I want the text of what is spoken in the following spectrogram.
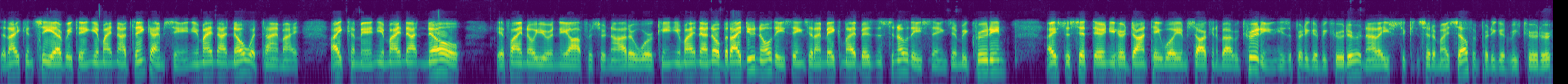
that i can see everything. You might not think i'm seeing. You might not know what time i i come in. You might not know if i know you're in the office or not or working you might not know but i do know these things and i make my business to know these things in recruiting I used to sit there and you hear Donte Williams talking about recruiting. He's a pretty good recruiter, and I used to consider myself a pretty good recruiter.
